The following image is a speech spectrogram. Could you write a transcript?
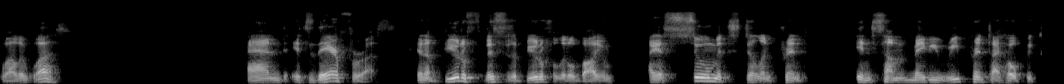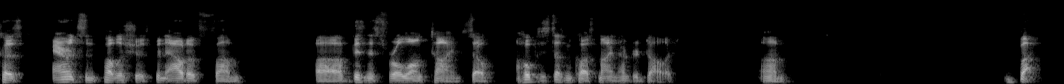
well, it was, and it's there for us in a beautiful. This is a beautiful little volume I assume it's still in print in some maybe reprint, I hope, because Aronson Publisher has been out of um, uh, business for a long time. So I hope this doesn't cost $900. Um, but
